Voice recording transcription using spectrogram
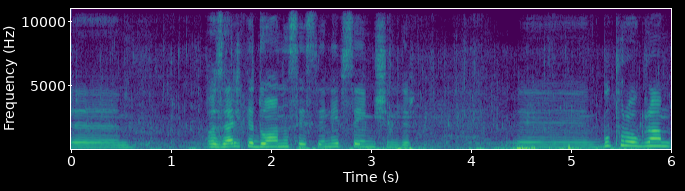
Ee, özellikle doğanın seslerini hep sevmişimdir. Ee, bu program e,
